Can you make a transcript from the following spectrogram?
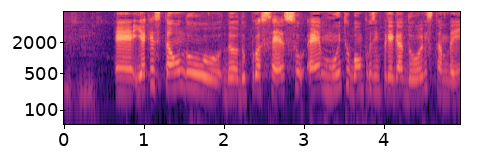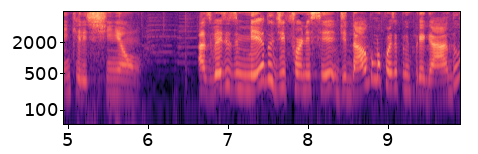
Uhum. É, e a questão do, do, do processo é muito bom para os empregadores também, que eles tinham, às vezes, medo de fornecer, de dar alguma coisa para o empregado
